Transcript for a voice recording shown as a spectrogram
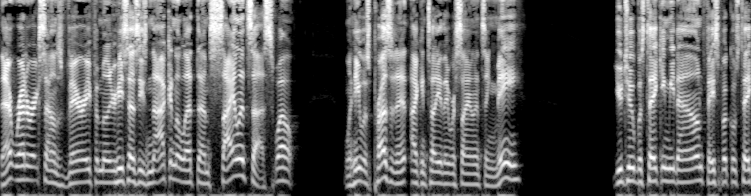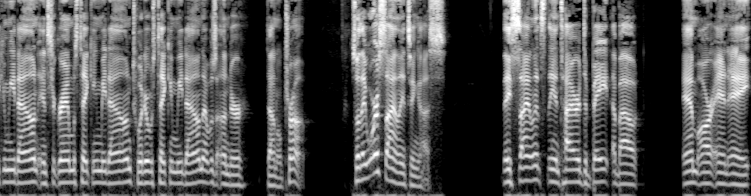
That rhetoric sounds very familiar. He says he's not going to let them silence us. Well, when he was president, I can tell you they were silencing me. YouTube was taking me down, Facebook was taking me down, Instagram was taking me down, Twitter was taking me down. That was under Donald Trump. So they were silencing us. They silenced the entire debate about mRNA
